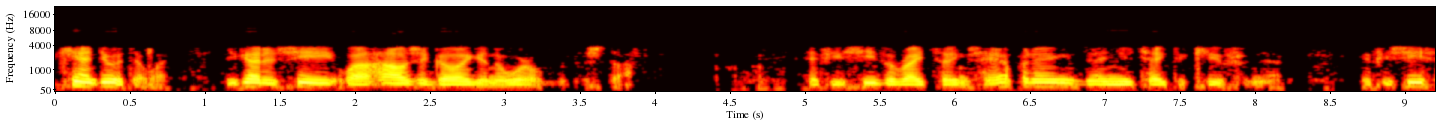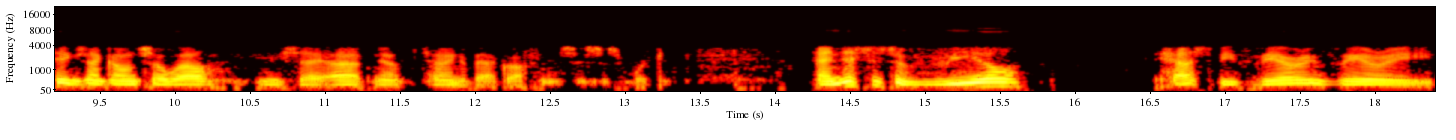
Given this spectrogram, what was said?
You can't do it that way. You got to see, well, how's it going in the world with this stuff? If you see the right things happening, then you take the cue from that. If you see things not going so well, you say, ah, no, time to back off from this. This is working. And this is a real, has to be very, very,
